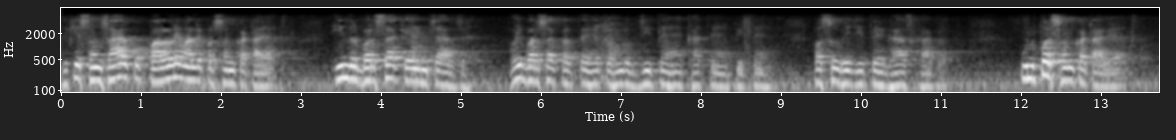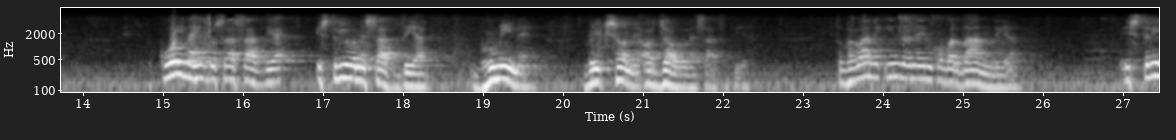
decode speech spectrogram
देखिए, संसार को पालने वाले पर संकट आया था। इंद्र वर्षा के इंचार्ज है। वही वर्षा करते हैं तो हम लोग जीते हैं, खाते हैं, पीते हैं। पशु भी जीते हैं, घास खाकर। उन पर संकट आ गया था। कोई नहीं दूसरा साथ दिया। स्त्रियों ने साथ दिया। भूमि ने। वृक्षों ने और जल ने साथ दिया। तो भगवान इंद्र ने इनको वरदान दिया। स्त्री,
